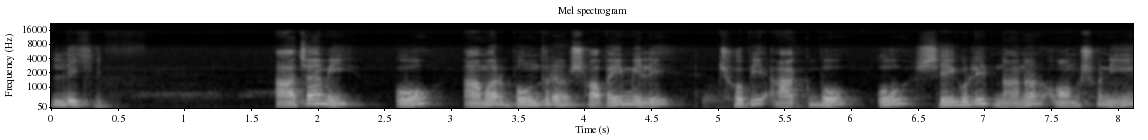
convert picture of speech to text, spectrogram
লিখি। আজ আমি ও আমার বন্ধুরা সবাই মিলে ছবি আঁকব ও সেগুলির নানান অংশ নিয়ে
